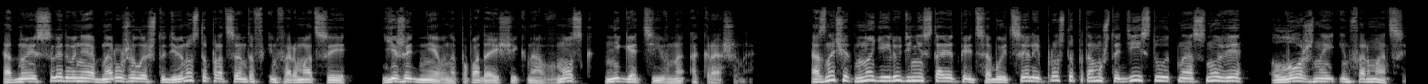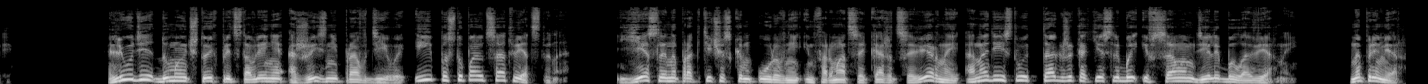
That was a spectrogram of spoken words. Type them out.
Одно исследование обнаружило, что 90% информации, ежедневно попадающей к нам в мозг, негативно окрашена. А значит, многие люди не ставят перед собой целей просто потому, что действуют на основе ложной информации. Люди думают, что их представления о жизни правдивы и поступают соответственно. Если на практическом уровне информация кажется верной, она действует так же, как если бы и в самом деле была верной. Например,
